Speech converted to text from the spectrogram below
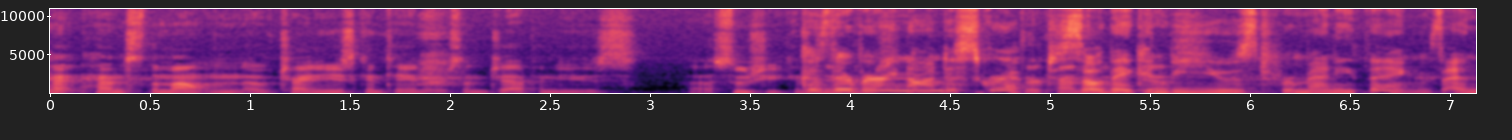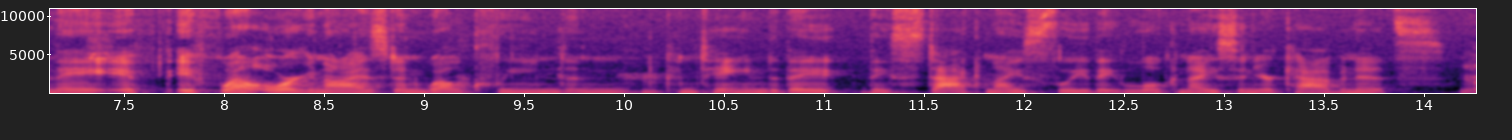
Hence the mountain of Chinese containers and Japanese uh, sushi containers. because they're very nondescript, They're so of- they can be used for many things. And they if if well organized and well cleaned and Mm-hmm. contained, they they stack nicely. They look nice in your cabinets. Yeah,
